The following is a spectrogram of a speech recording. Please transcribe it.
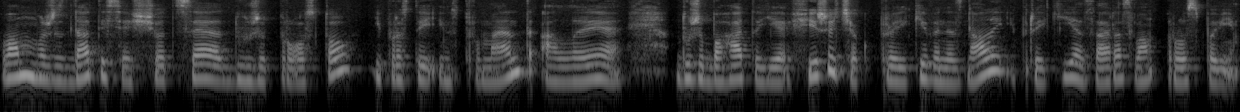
Вам може здатися, що це дуже просто і простий інструмент, але дуже багато є фішечок, про які ви не знали і про які я зараз вам розповім.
